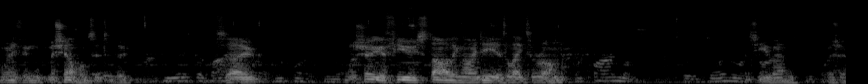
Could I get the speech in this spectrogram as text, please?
or anything Michelle wants it to do. So we'll show you a few styling ideas later on. It's you um, and Michelle.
